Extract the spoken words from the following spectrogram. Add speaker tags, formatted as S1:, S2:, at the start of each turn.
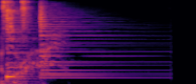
S1: Amazonas.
